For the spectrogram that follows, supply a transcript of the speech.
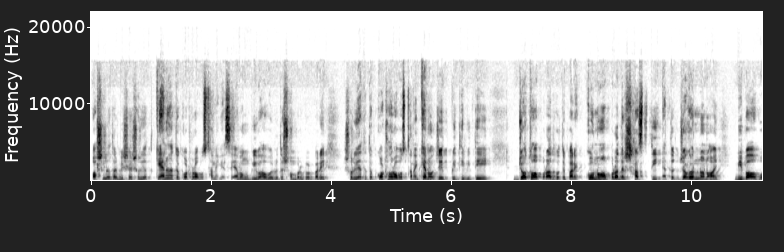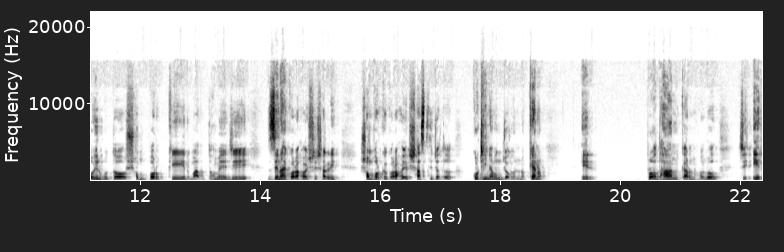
অশ্লীলতার বিষয়ে শরীয়ত কেন এত কঠোর অবস্থানে গেছে? এবং বিবাহ বহির্ভূত সম্পর্কের ব্যাপারে শরীয়ত এত কঠোর অবস্থানে কেন? যে পৃথিবীতে যত অপরাধ হতে পারে, কোনো অপরাধের শাস্তি এত জঘন্য নয়। বিবাহ বহির্ভূত সম্পর্কের মাধ্যমে যে জেনা করা হয়, সে শারীরিক সম্পর্ক করা হয়, এর শাস্তি যত কঠিন এবং জঘন্য। কেন? এর প্রধান কারণ হলো যে এর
